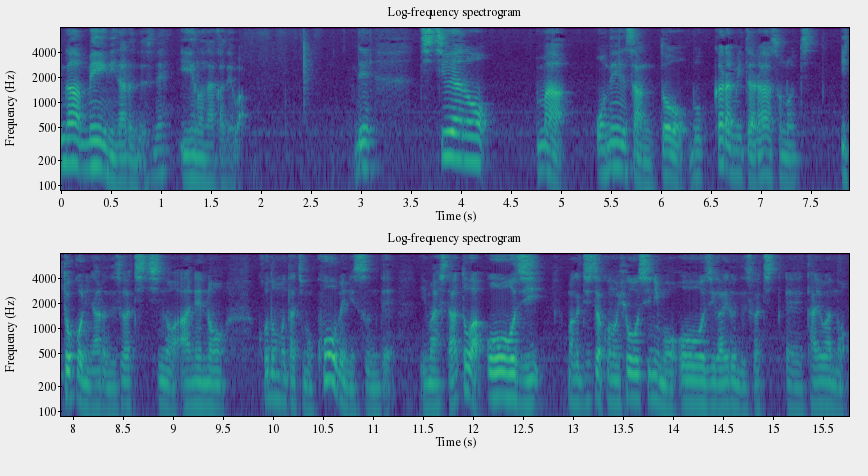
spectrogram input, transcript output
がメインになるんですね。家の中では。で父親のまあお姉さんと僕から見たらそのいとこになるんですが父の姉の子供たちも神戸に住んでいました。あとは王子、まあ、実はこの表紙にも王子がいるんですが、えー台湾の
